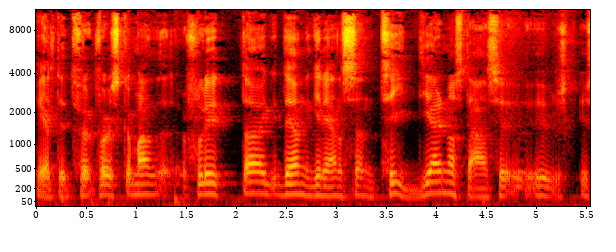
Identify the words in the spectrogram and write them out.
helt ut. För, för ska man flytta den gränsen tidigare någonstans, hur, hur,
